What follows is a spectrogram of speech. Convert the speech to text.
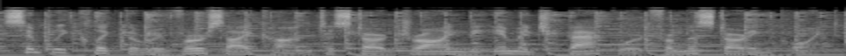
simply click the reverse icon to start drawing the image backward from the starting point.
